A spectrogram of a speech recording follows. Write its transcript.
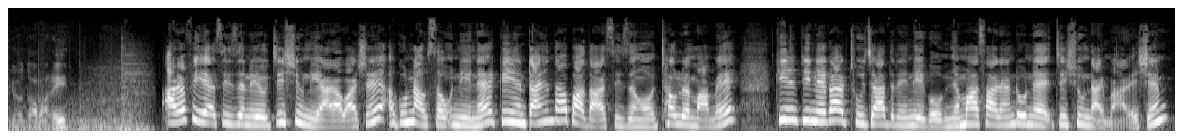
ပြောသွားပါတယ်။ RFA ရဲ့အစီအစဉ်တွေကိုကြည့်ရှုနေရတာပါရှင်အခုနောက်ဆုံးအနေနဲ့ကရင်တိုင်းသားဘာသာအစီအစဉ်ကိုထုတ်လွှင့်ပါမယ်ကရင်ပြည်နယ်ကထူးခြားသတင်းတွေကိုမြန်မာစာတန်းတို့နဲ့ကြည့်ရှုနိုင်ပါတယ်ရှင်။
